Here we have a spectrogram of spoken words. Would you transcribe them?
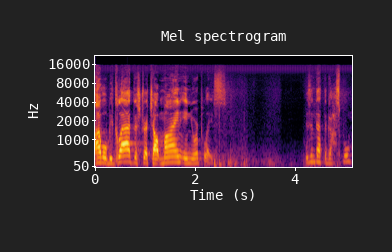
I will be glad to stretch out mine in your place. Isn't that the gospel?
